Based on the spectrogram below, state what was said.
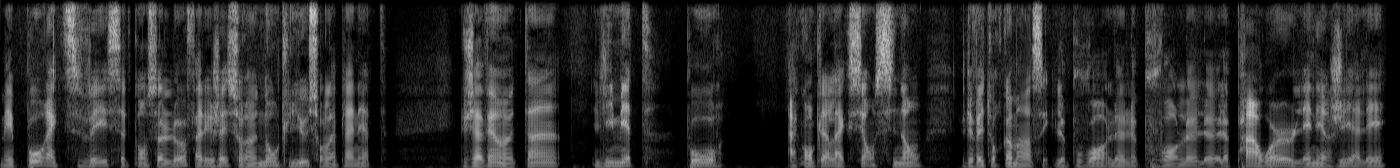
Mais pour activer cette console-là, il fallait que j'aille sur un autre lieu sur la planète. Puis j'avais un temps limite pour accomplir l'action, sinon je devais tout recommencer. Le pouvoir, le, pouvoir, le, power, l'énergie allait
